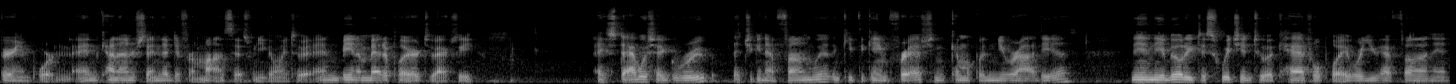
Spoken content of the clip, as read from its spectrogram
very important, and kind of understand the different mindsets when you go into it. And being a meta player to actually establish a group that you can have fun with and keep the game fresh and come up with newer ideas. Then the ability to switch into a casual play where you have fun and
